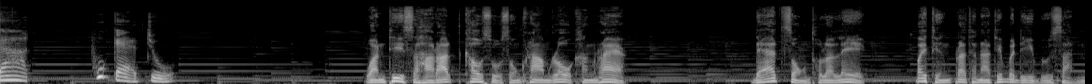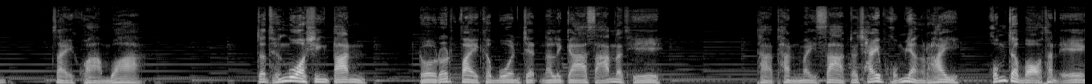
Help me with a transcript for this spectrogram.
ญาติ ผู้แก่จูบ วันที่สหรัฐเข้าสู่สงครามโลกครั้งแรก Dad ส่งโทรเลขไปถึงประธานาธิบดีวิลสัน ใจความว่า จะถึงวอชิงตัน โดยรถไฟขบวน7นาฬิกา3นาที ถ้าท่านไม่ทราบจะใช้ผมอย่างไร ผมจะบอกท่านเอง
